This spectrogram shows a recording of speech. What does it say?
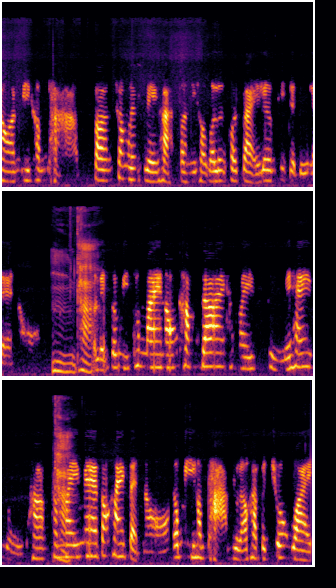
นอนมีคำถาม ตอนช่วงเล็กๆค่ะ ตอนนี้เขาก็เริ่มเข้าใจเริ่มที่จะดูแลน้องอืมค่ะเล็กก็มีทำไมน้องทำได้ทำไมถึงไม่ให้หนูทำทำไมแม่ต้องให้แต่น้องก็มีคำถามอยู่แล้วค่ะ เป็นช่วงวัย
